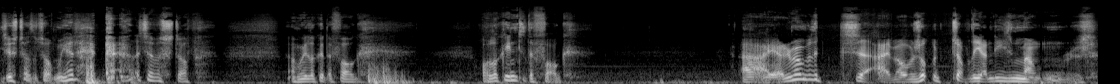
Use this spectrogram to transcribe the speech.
Just off the top of my head. Let's have a stop and we look at the fog or look into the fog. I remember the time I was up the top of the Andes Mountains.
